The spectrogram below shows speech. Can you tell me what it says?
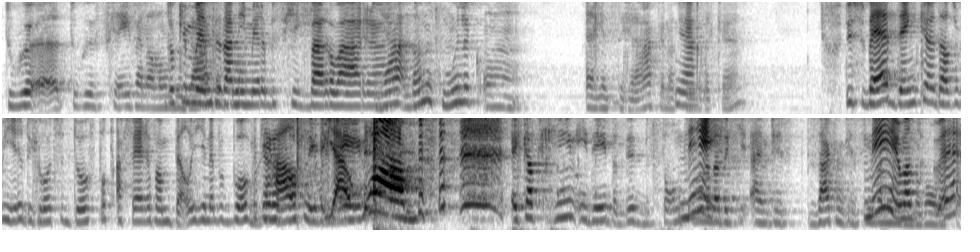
toege, eh, toegeschreven aan onze Documenten zo. niet meer beschikbaar waren. Ja, en dan is het moeilijk om ergens te geraken natuurlijk. Hè. Dus wij denken dat we hier de grootste doofpotaffaire van België hebben boven Meteen gehaald. aflevering Ja, wam! Ik had geen idee dat dit bestond Nee. voordat ik aan de zaak van Christine Nee, want begon. wij,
